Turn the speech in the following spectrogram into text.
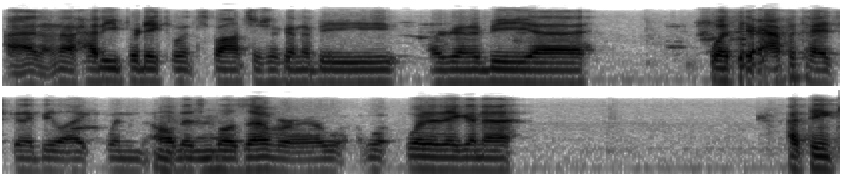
I don't know. How do you predict what sponsors are going to be are going to be uh, what their appetite's going to be like when all mm-hmm. this blows over? Or what, what are they going to? I think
